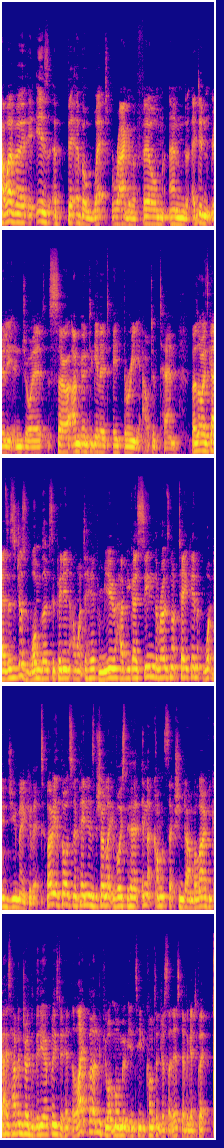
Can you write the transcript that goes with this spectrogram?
However, it is a bit of a wet rag of a film and I didn't really enjoy it, so I'm going to give it a 3 out of 10. But as always guys, this is just one bloke's opinion. I want to hear from you. Have you guys seen The Roads Not Taken? What did you make of it? Whatever your thoughts and opinions, be sure to let your voice be heard in that comment section down below. If you guys have enjoyed the video, please do hit the like button. If you want more movie and TV content just like this, don't forget to click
